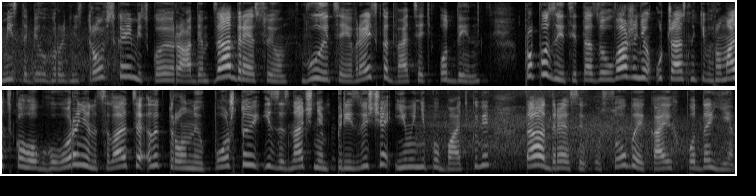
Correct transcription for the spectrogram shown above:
міста Білгородністровської міської ради за адресою вулиця Єврейська, 21. Пропозиції та зауваження учасників громадського обговорення надсилаються електронною поштою із зазначенням прізвища, імені по батькові та адреси особи, яка їх подає.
